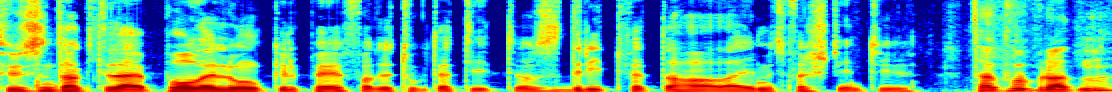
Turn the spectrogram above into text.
Tusen takk til deg, Pål eller Onkel P, for at du tok deg tid til oss. Dritfett å ha deg i mitt første intervju. Takk for praten.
